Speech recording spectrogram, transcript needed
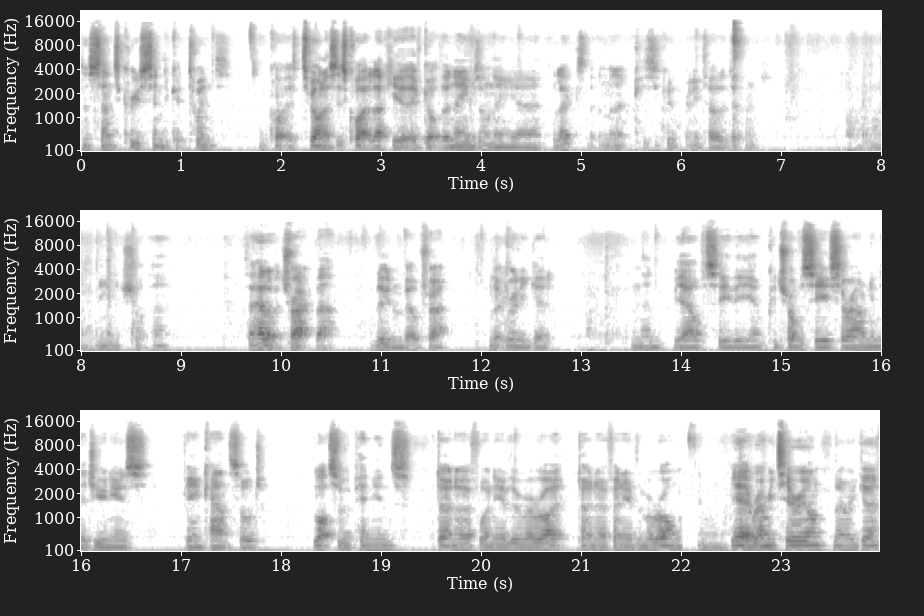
The Santa Cruz Syndicate twins. I'm quite, to be honest, it's quite lucky that they've got the names on the uh, legs at the minute because you couldn't really tell the difference. Nina shot there. It's a hell of a track that Loudenvielle track. Looked really good. And then yeah, obviously the um, controversy surrounding the juniors being cancelled. Lots of opinions. Don't know if any of them are right. Don't know if any of them are wrong. Mm. Yeah, Rémi Thirion. There we go.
